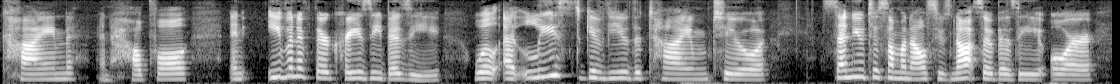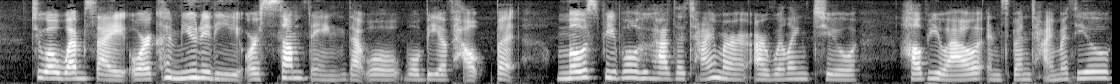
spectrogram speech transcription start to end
kind and helpful. And even if they're crazy busy, will at least give you the time to send you to someone else who's not so busy or to a website or a community or something that will will be of help. But most people who have the time are, are willing to help you out and spend time with you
